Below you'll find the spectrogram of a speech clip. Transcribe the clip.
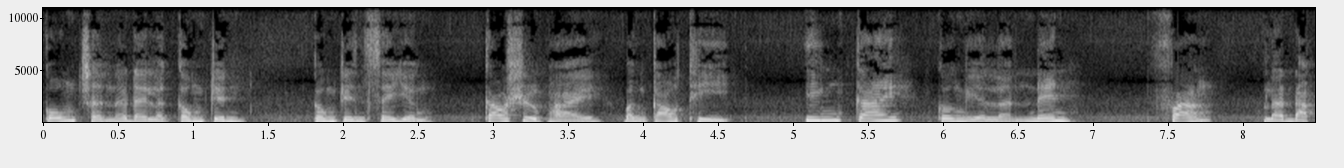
công trình ở đây là công trình, công trình xây dựng. Cao sư phải bằng cáo thị. Yên cai có nghĩa là nên. Phẳng là đặt.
